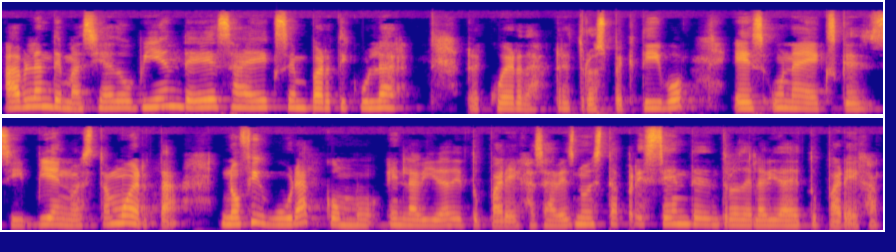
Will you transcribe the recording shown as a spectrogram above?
hablan demasiado bien de esa ex en particular. Recuerda, retrospectivo es una ex que si bien no está muerta, no figura como en la vida de tu pareja, ¿sabes? No está presente dentro de la vida de tu pareja,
